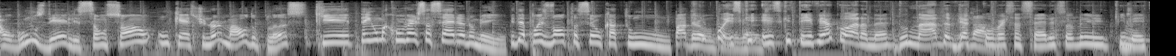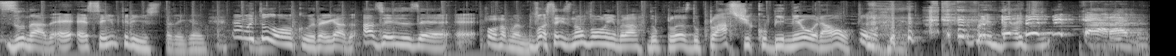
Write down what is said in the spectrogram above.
Alguns deles são só um cast normal do Plus, que tem uma conversa séria no meio. E depois volta a ser o Catum padrão. Pô, tá esse que, esse que teve agora, né? Do nada veio a conversa séria sobre Kimetsu. Do nada, é, é sempre isso, tá ligado? É muito louco, tá ligado? Às vezes é, é- Porra, mano, vocês não vão lembrar do plus, do plástico bineural? Porra, verdade. Caralho.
